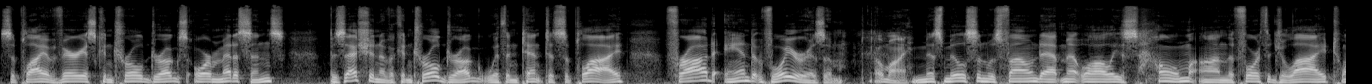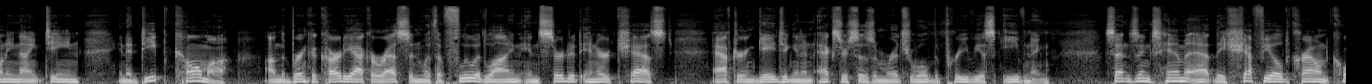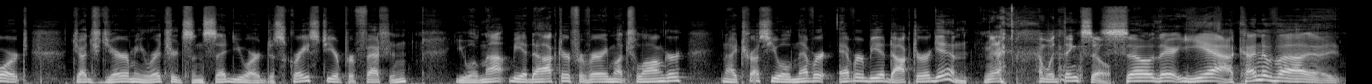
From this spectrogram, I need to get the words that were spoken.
supply of various controlled drugs or medicines, possession of a controlled drug with intent to supply, fraud, and voyeurism. Oh my. Miss Milson was found at Metwally's home on the 4th of July, 2019, in a deep coma on the brink of cardiac arrest and with a fluid line inserted in her chest after engaging in an exorcism ritual the previous evening. Sentencing him at the Sheffield Crown Court, Judge Jeremy Richardson said, You are a disgrace to your profession. You will not be a doctor for very much longer, and I trust you will never, ever be a doctor again. Yeah, I would think so. So there, yeah, kind of uh,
